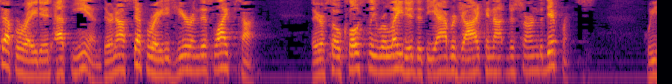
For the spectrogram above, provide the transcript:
separated at the end. They're not separated here in this lifetime. They are so closely related that the average eye cannot discern the difference. We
